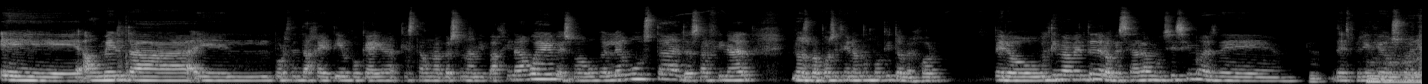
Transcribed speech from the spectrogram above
eh, aumenta el porcentaje de tiempo que, hay que está una persona en mi página web, eso a Google le gusta, entonces al final nos va posicionando un poquito mejor. Pero últimamente de lo que se habla muchísimo es de, de experiencia de usuario.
